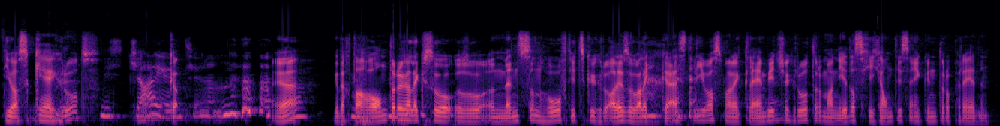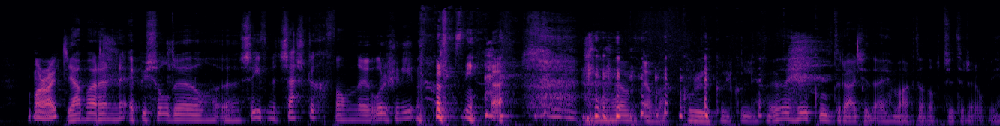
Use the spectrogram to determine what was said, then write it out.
die was kei groot. Die is giant, ja. Ja, ik dacht dat Hunter gelijk zo, zo een mensenhoofd iets groter, allee, zo gelijk Ghastly was, maar een klein beetje groter. Maar nee, dat is gigantisch en je kunt erop rijden. Alright. Ja, maar een episode eh, 67 van de origineel. dat is niet waar. Ehm, ja, maar cool, cool, cool. Dat is een heel cool draadje dat je gemaakt had op Twitter, Robbie.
